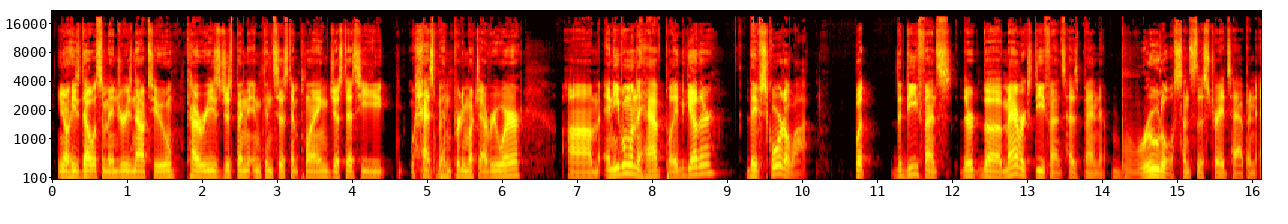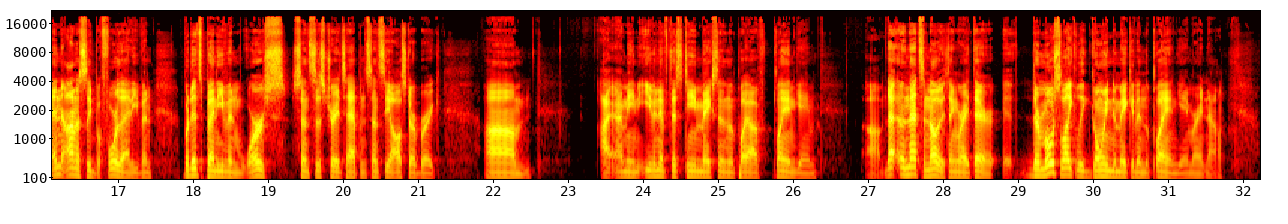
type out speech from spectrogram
you know he's dealt with some injuries now too. Kyrie's just been inconsistent playing, just as he has been pretty much everywhere. Um, and even when they have played together, they've scored a lot. But the defense, the Mavericks defense has been brutal since this trade's happened. And honestly, before that even, but it's been even worse since this trade's happened, since the All Star break. Um, I, I mean, even if this team makes it in the playoff playing game, um, that and that's another thing right there. They're most likely going to make it in the playing game right now.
